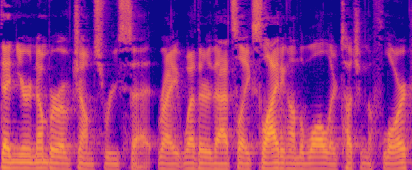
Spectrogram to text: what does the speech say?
then your number of jumps reset, right? Whether that's like sliding on the wall or touching the floor,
